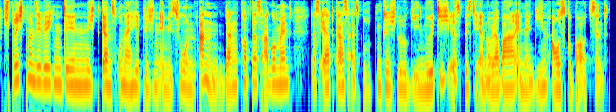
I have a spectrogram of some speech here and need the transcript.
Spricht man sie wegen den nicht ganz unerheblichen Emissionen an, dann kommt das Argument, dass Erdgas als Brückentechnologie nötig ist, bis die erneuerbaren Energien ausgebaut sind.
